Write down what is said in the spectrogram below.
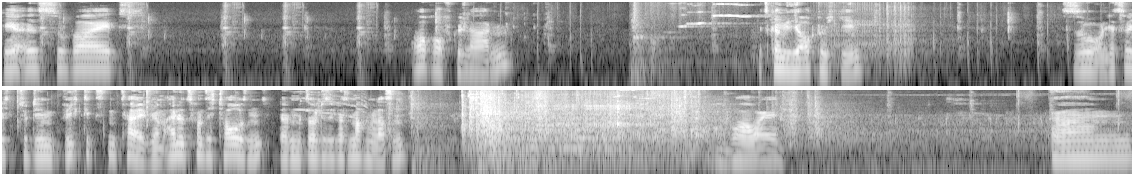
Der ist soweit auch aufgeladen. Jetzt können wir hier auch durchgehen. So, und jetzt will ich zu dem wichtigsten Teil. Wir haben 21.000. Damit sollte sich was machen lassen. Oh, wow, ey. Ähm...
